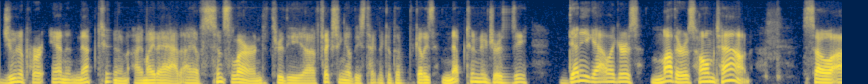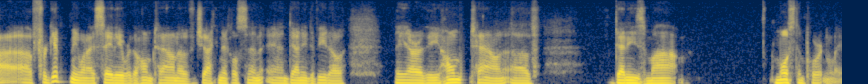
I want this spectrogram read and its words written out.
Juniper and Neptune, I might add, I have since learned through the uh, fixing of these technical difficulties, Neptune, New Jersey, Denny Gallagher's mother's hometown. So uh, forgive me when I say they were the hometown of Jack Nicholson and Danny DeVito. They are the hometown of Denny's mom, most importantly.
